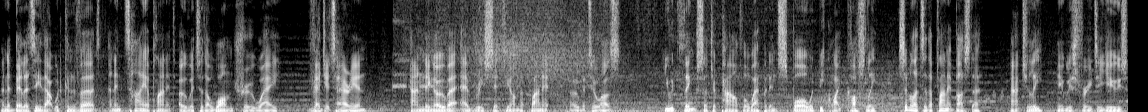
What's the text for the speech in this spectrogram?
an ability that would convert an entire planet over to the one true way, vegetarian, handing over every city on the planet over to us. You would think such a powerful weapon in Spore would be quite costly, similar to the Planet Buster. Actually, it was free to use,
